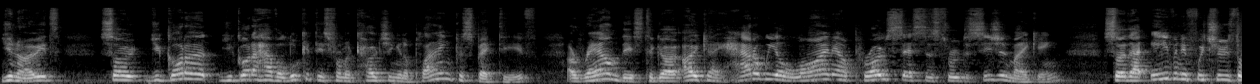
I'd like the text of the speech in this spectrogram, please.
You know, it's so you gotta you gotta have a look at this from a coaching and a playing perspective around this to go, okay, how do we align our processes through decision making so that even if we choose the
